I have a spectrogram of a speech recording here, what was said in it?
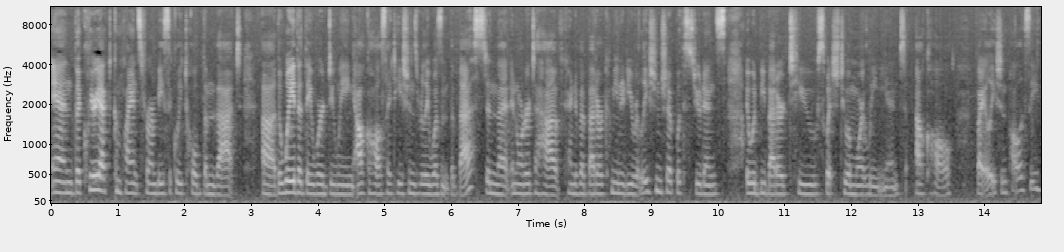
And the Clery Act compliance firm basically told them that uh, the way that they were doing alcohol citations really wasn't the best, and that in order to have kind of a better community relationship with students, it would be better to switch to a more lenient alcohol violation policy.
